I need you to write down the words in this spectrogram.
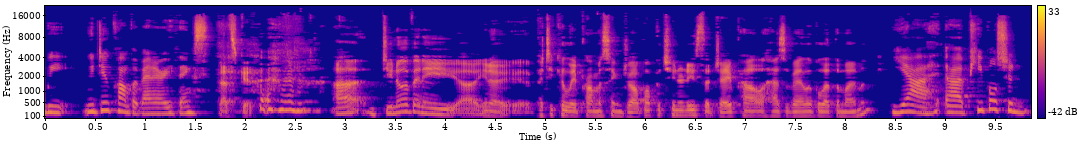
we, we do complementary things. That's good. uh, do you know of any, uh, you know, particularly promising job opportunities that JPAL has available at the moment? Yeah. Uh, people should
